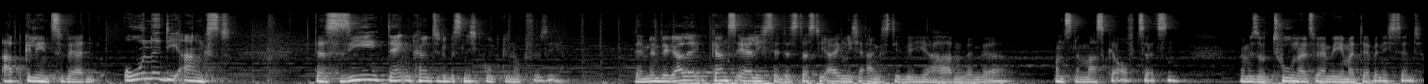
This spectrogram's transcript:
abgelehnt zu werden, ohne die Angst, dass sie denken könnte, du bist nicht gut genug für sie. Denn wenn wir alle ganz ehrlich sind, ist das die eigentliche Angst, die wir hier haben, wenn wir uns eine Maske aufsetzen. Wenn wir so tun, als wären wir jemand, der wir nicht sind.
